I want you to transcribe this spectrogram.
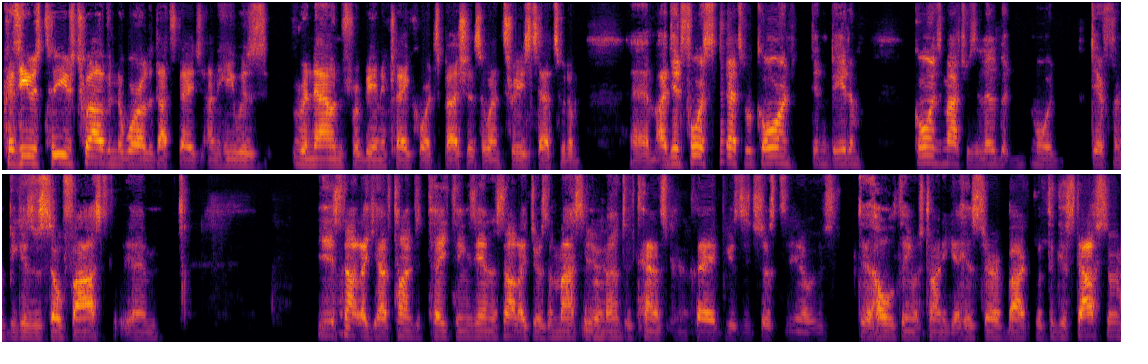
because he was he was 12 in the world at that stage, and he was renowned for being a clay court specialist. I went three sets with him. Um, I did four sets with Goran, didn't beat him. Goran's match was a little bit more different because it was so fast. Um, it's not like you have time to take things in. It's not like there's a massive yeah. amount of tennis being played because it's just you know was, the whole thing was trying to get his serve back. But the Gustafsson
